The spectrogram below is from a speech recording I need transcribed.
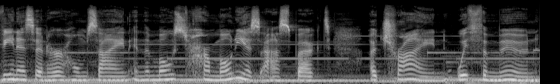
Venus and her home sign in the most harmonious aspect, a trine with the moon,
